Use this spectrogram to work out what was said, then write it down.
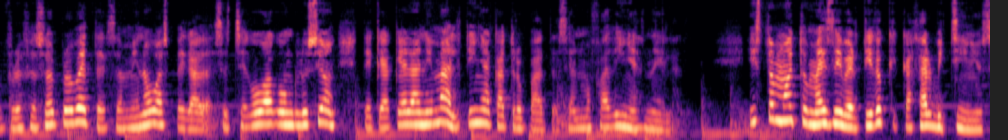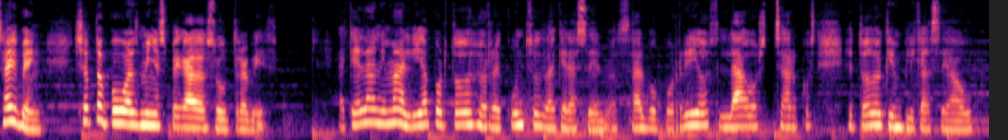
O profesor Probeta examinou as pegadas e chegou á conclusión de que aquel animal tiña catro patas e almofadiñas nelas. Isto é moito máis divertido que cazar bichiños, sai ben, xa topou as miñas pegadas outra vez. Aquel animal ía por todos os recunchos daquela selva, salvo por ríos, lagos, charcos e todo o que implicase auga.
